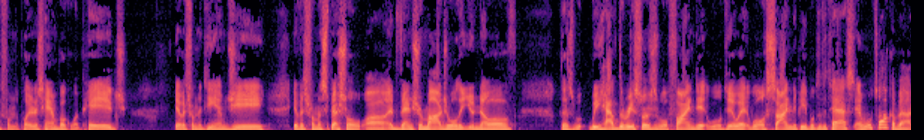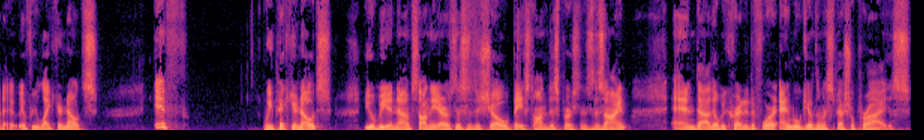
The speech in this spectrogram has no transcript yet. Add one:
from the player's handbook, what page, if it's from the DMG, if it's from a special uh, adventure module that you know of. Because we have the resources, we'll find it, we'll do it, we'll assign the people to the task, and we'll talk about it if we like your notes. If we pick your notes, you'll be announced on the air as this is a show based on this person's design, and uh, they'll be credited for it, and we'll give them a special prize.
